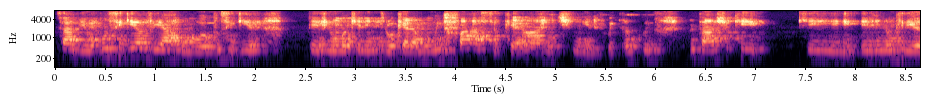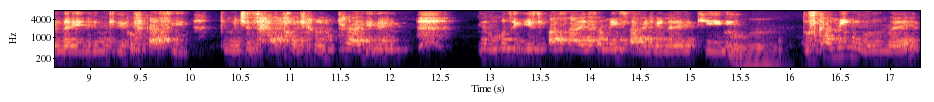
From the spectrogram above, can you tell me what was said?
sabe? Eu conseguia ver a rua, eu conseguia. Teve uma que ele entrou que era muito fácil, que era uma retinha, ele foi tranquilo. Então acho que, que ele não queria, né? Ele não queria que eu ficasse hipnotizada olhando para ele e não conseguisse passar essa mensagem, né? Que não, é. dos caminhos, né?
